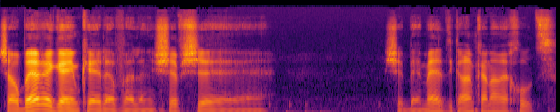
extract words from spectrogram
יש הרבה רגעים כאלה, אבל אני חושב ש... שבאמת, גרן קנריה חוץ.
